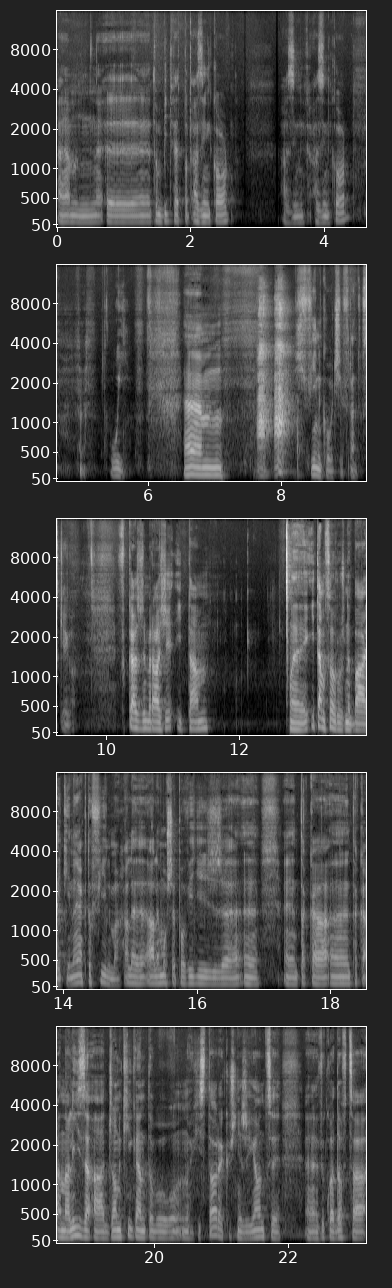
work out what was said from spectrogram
Um, y, tą bitwę pod Azincourt. Azin, Azincourt? Oui. Um, świnką francuskiego. W każdym razie i tam I tam są różne bajki, no jak to w filmach, ale, ale muszę powiedzieć, że e, e, taka, taka analiza, a John Keegan to był no, historyk, już nieżyjący, wykładowca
